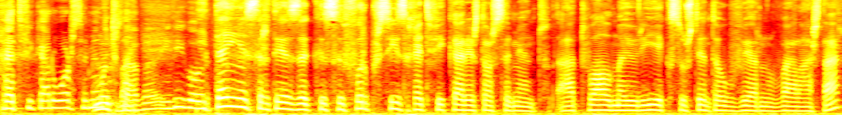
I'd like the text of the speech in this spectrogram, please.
retificar o orçamento Muito que bem. estava em vigor. E tem a certeza que se for preciso retificar este orçamento, a atual maioria que sustenta o governo vai lá estar?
